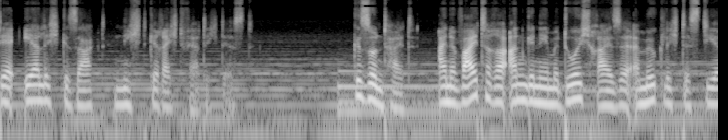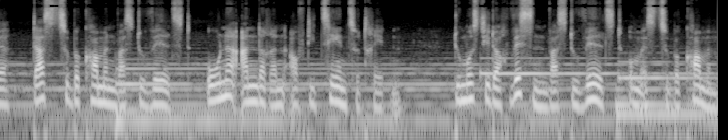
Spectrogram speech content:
der ehrlich gesagt nicht gerechtfertigt ist. Gesundheit. Eine weitere angenehme Durchreise ermöglicht es dir, das zu bekommen, was du willst, ohne anderen auf die Zehen zu treten. Du musst jedoch wissen, was du willst, um es zu bekommen,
